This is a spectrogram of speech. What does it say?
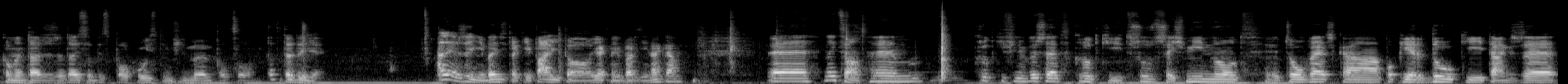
komentarzy, że daj sobie spokój z tym filmem, po co, to wtedy nie. Ale jeżeli nie będzie takiej fali, to jak najbardziej nagram. E, no i co? Em, krótki film wyszedł, krótki, 6 minut, e, czołóweczka, popierdółki, także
